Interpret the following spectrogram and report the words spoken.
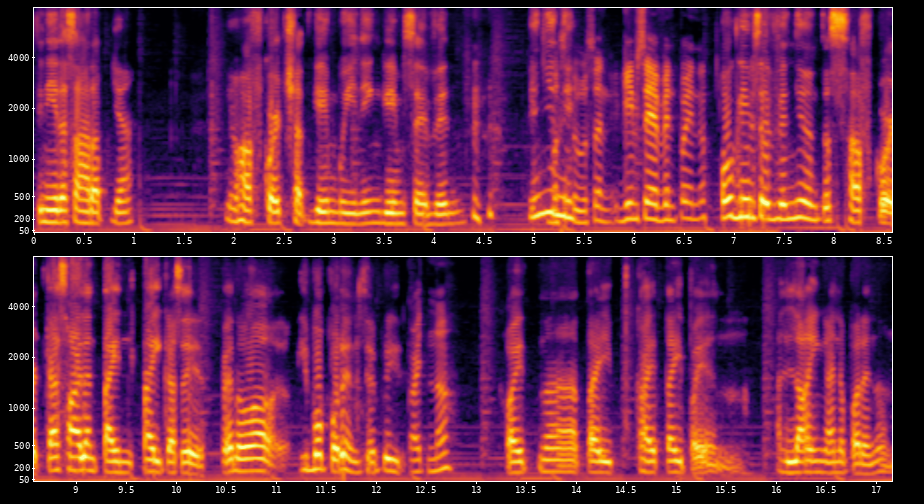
Tinira sa harap niya. Yung half court shot, game winning, game 7. yun yun eh. Bastusan. Game 7 pa yun, no? Oh, game 7 yun. Tapos half court. Kaso nga lang tie, tie kasi. Pero ah, iba pa rin. Siyempre, Kahit no? kahit na tie, kahit tie pa yan. Ang laking ano pa rin nun.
